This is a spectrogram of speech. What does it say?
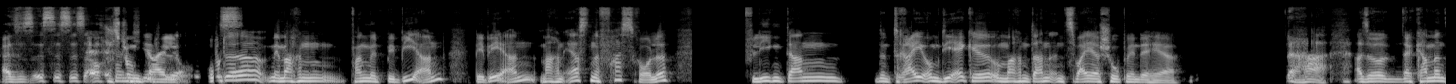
Also es ist, es ist auch ist schon, geil. Oder wir machen, fangen mit BB an, BB an, machen erst eine Fassrolle, fliegen dann eine 3 um die Ecke und machen dann einen Zweierschub hinterher. Aha, also da kann man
